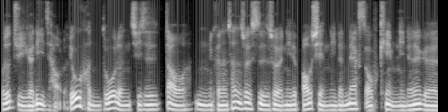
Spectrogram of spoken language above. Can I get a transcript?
我就举一个例子好了。有很多人其实到嗯，可能三十岁、四十岁，你的保险，你的 next of kin，你的那个。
